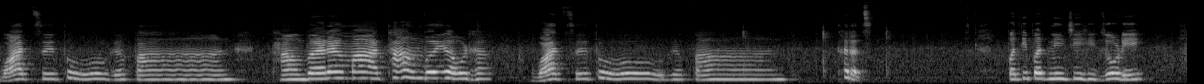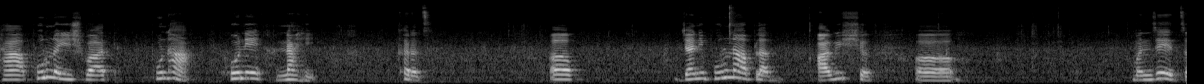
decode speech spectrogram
वाचतो ग पान मा थांब एवढं वाचतो गपान पान खरंच. पती पत्नीची ही जोडी हा पूर्ण विश्वात पुन्हा होणे नाही. खरंच. ज्याने ज्यांनी पूर्ण आपला आयुष्य म्हणजेच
